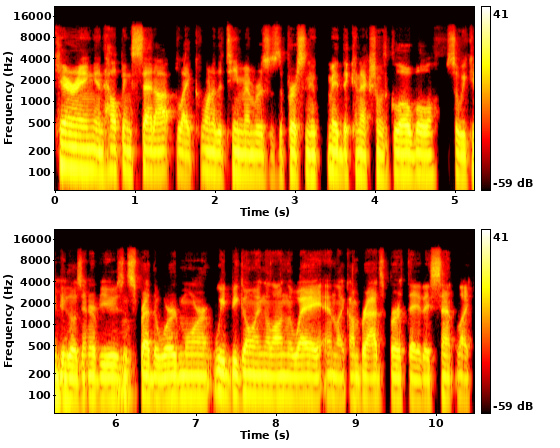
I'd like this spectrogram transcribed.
caring and helping set up like one of the team members was the person who made the connection with global so we could Mhm. do those interviews and Mhm. spread the word more. We'd be going along the way and like on brad's birthday they sent like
